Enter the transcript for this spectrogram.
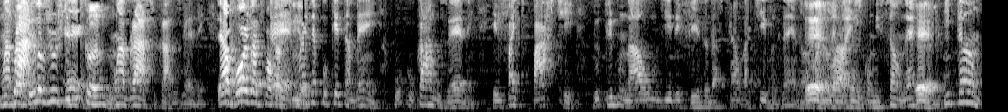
Um Estou abraço. apenas justificando. É, um abraço, Carlos Eden. É a voz da É, advocacia. mas é porque também o, o Carlos Eden, ele faz parte do Tribunal de Defesa das Prerrogativas, né? Não É, não é mais com- comissão, né? É. Então,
